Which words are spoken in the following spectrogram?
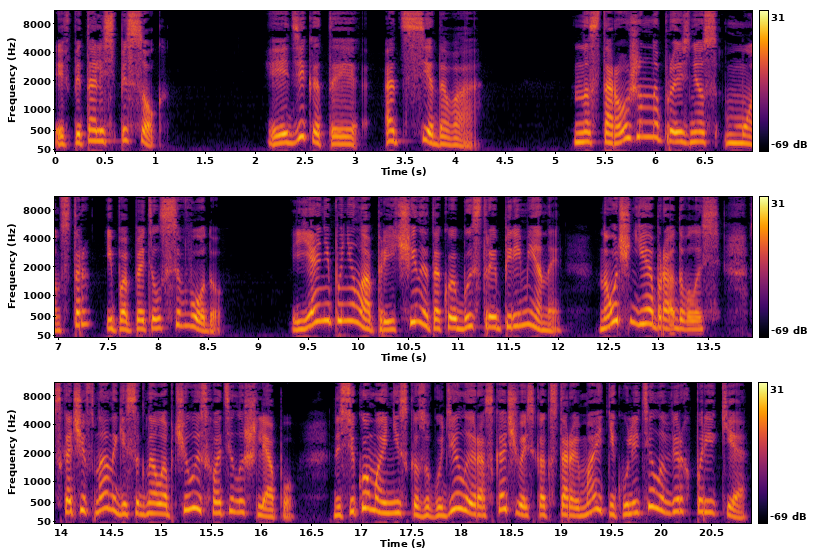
и впитались в песок. «Иди-ка ты отседова!» Настороженно произнес монстр и попятился в воду. Я не поняла причины такой быстрой перемены, но очень ей обрадовалась. Вскочив на ноги, согнала пчелу и схватила шляпу. Насекомое низко загудело и, раскачиваясь, как старый маятник, улетело вверх по реке.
